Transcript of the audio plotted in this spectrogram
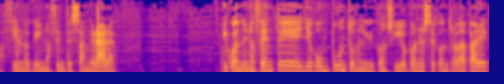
haciendo que Inocente sangrara. Y cuando Inocente llegó a un punto en el que consiguió ponerse contra la pared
